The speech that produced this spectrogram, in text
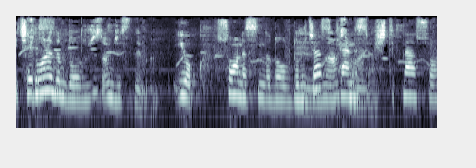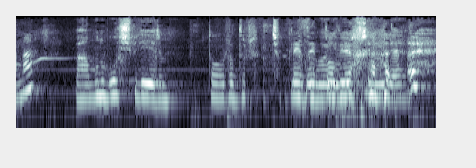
İçerisi Sonra da mı dolduracağız öncesinde mi? yok. Sonrasında dolduracağız. bunlar Kendisi sonra. piştikten sonra. Ben bunu boş bile yerim. Doğrudur. Çok lezzetli böyle oluyor. şeyle,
